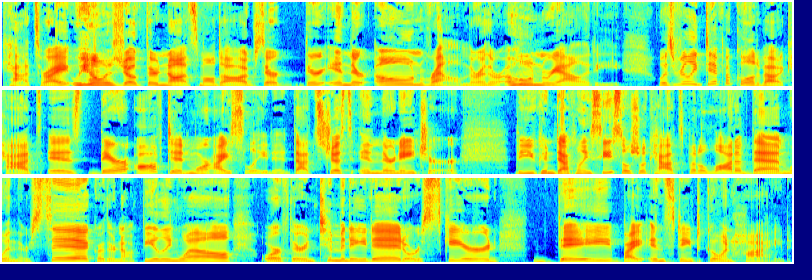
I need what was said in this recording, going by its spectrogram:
cats, right? We always joke they're not small dogs. They're they're in their own realm. They're in their own reality. What's really difficult about cats is they're often more isolated. That's just in their nature that you can definitely see social cats, but a lot of them, when they're sick or they're not feeling well, or if they're intimidated or scared, they by instinct go and hide.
